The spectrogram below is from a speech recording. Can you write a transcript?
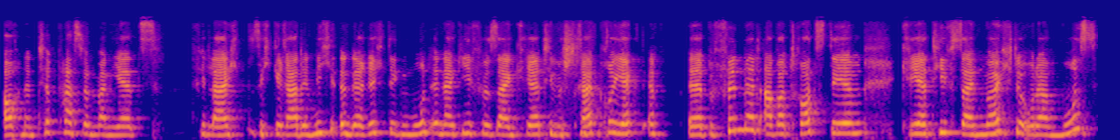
auch einen Tipp hast, wenn man jetzt vielleicht sich gerade nicht in der richtigen Mondenergie für sein kreatives Schreibprojekt äh, befindet, aber trotzdem kreativ sein möchte oder muss.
